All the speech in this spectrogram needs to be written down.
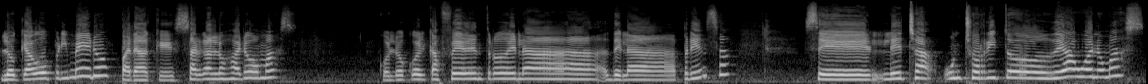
Lo que hago primero para que salgan los aromas, coloco el café dentro de la, de la prensa, se le echa un chorrito de agua nomás,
